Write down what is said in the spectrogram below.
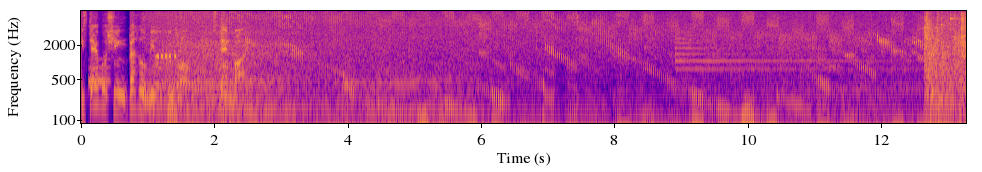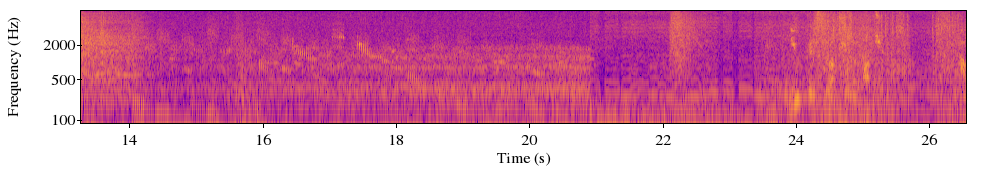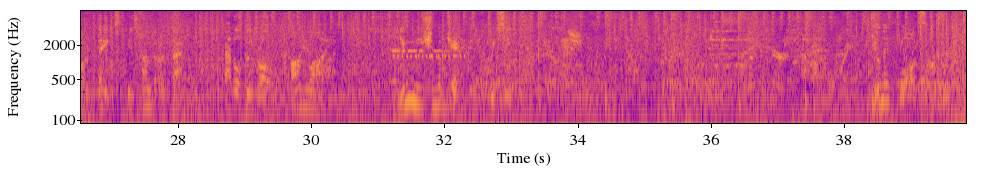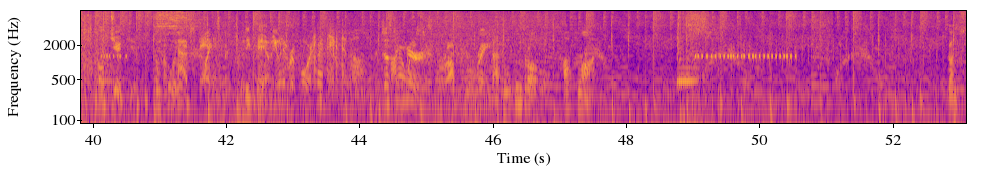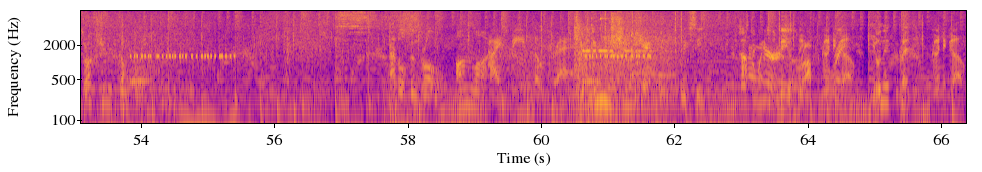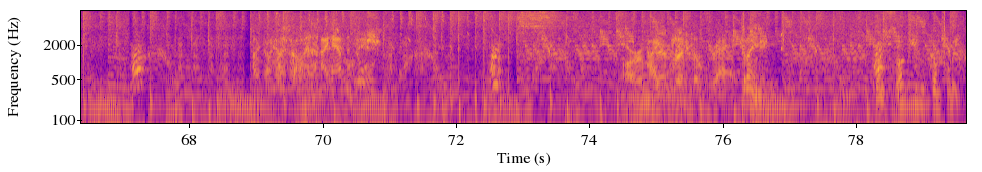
Establishing battlefield control. Stand by. Mission objective received. Unit lost. Objective complete. Outstanding. Repairing. Unit reporting. Predictable. Adjusting mirrors for optimal range. Battle control offline. Construction complete. Battle control online. High speed, low drag. New mission objective received. Adjusting way. mirrors Building. for optimal Good to go. Unit ready. Good to go. I know you saw it. I have the tools. Armed High and speed, ready. low drag. Training. Construction complete.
